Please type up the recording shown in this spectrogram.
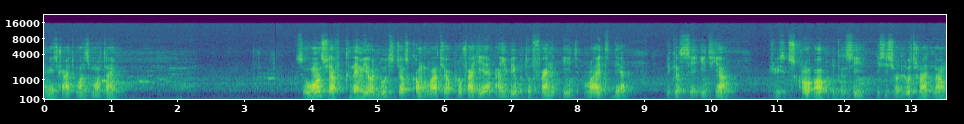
Let me try it once more time. So once you have claimed your loot, just come over to your profile here and you'll be able to find it right there. You can see it here. If you scroll up, you can see this is your loot right now.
